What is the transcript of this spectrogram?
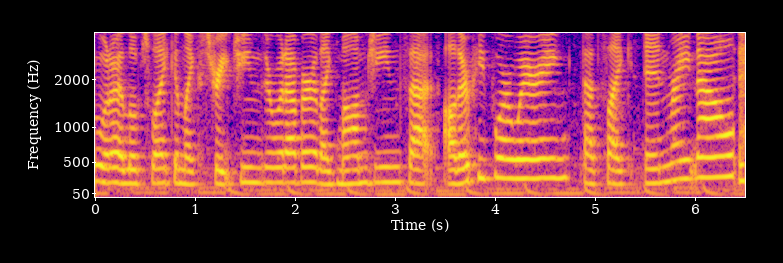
what I looked like in like like straight jeans or whatever, like mom jeans that other people are wearing that's like in right now.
